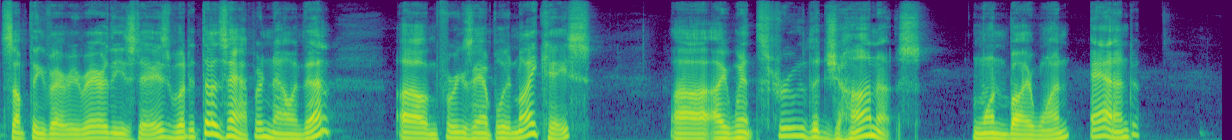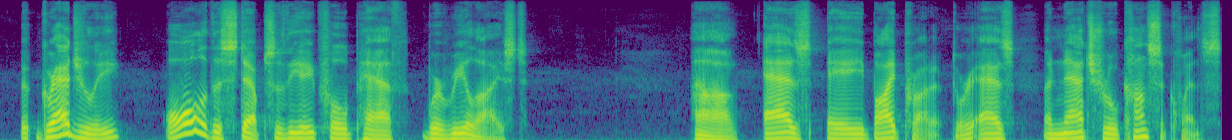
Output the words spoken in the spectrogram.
something very rare these days, but it does happen now and then. Um, for example, in my case, uh, I went through the jhanas one by one, and gradually, all of the steps of the Eightfold Path were realized uh, as a byproduct or as a natural consequence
